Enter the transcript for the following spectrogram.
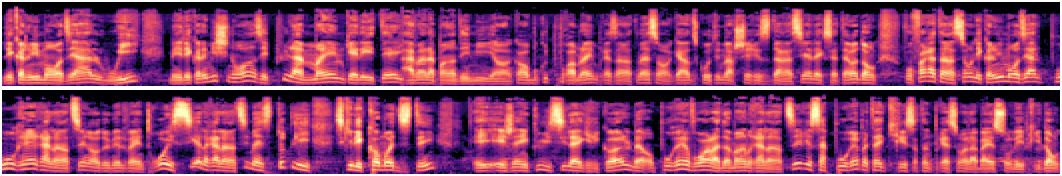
l'économie mondiale, oui. Mais l'économie chinoise est plus la même qu'elle était avant la pandémie. Il y a encore beaucoup de problèmes présentement si on regarde du côté du marché résidentiel, etc. Donc, il faut faire attention. L'économie mondiale pourrait ralentir en 2023. Et si elle ralentit, mais toutes les, ce qui est les commodités, et, j'inclus ici l'agricole, on pourrait voir la demande ralentir et ça pourrait peut-être créer certaines pressions à la baisse sur les prix. Donc,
